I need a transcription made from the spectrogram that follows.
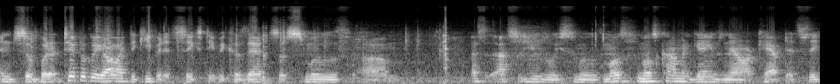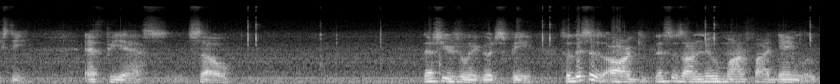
And so, but typically I like to keep it at 60 because that's a smooth. Um, that's, that's usually smooth. Most most common games now are capped at 60 FPS, so that's usually a good speed. So this is our this is our new modified game loop.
